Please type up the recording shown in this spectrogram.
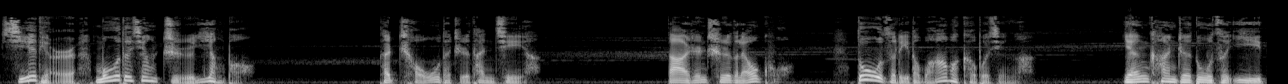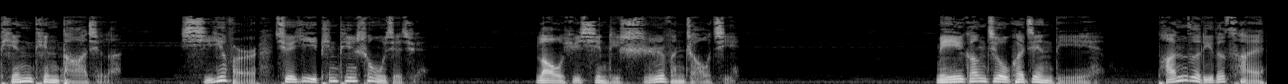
鞋底儿磨得像纸一样薄。他愁的直叹气呀。大人吃得了苦，肚子里的娃娃可不行啊。眼看着肚子一天天大起来，媳妇儿却一天天瘦下去，老于心里十分着急。米缸就快见底，盘子里的菜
